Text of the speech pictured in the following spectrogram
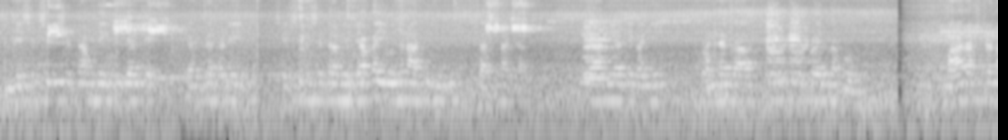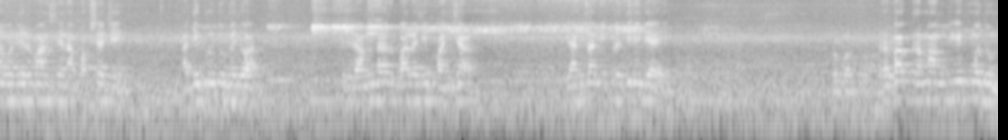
म्हणजे जे शैक्षणिक क्षेत्रामध्ये विद्यार्थी आहेत त्यांच्यासाठी शैक्षणिक क्षेत्रामध्ये ज्या काही योजना असतील शासनाच्या त्या आम्ही या ठिकाणी आणण्याचा भरपूर प्रयत्न करू. महाराष्ट्र नवनिर्माण सेना पक्षाचे अधिकृत उमेदवार श्री रामदास बालाजी पांचाळ यांचा मी प्रतिनिधी आहे. प्रभाग क्रमांक एकमधून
